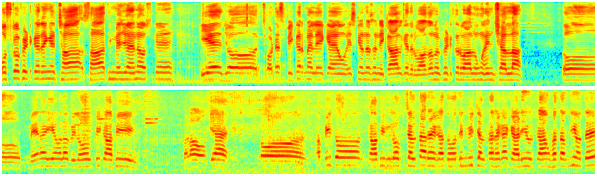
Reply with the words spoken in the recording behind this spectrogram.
उसको फिट करेंगे छा, साथ ही में जो है ना उसके ये जो छोटे स्पीकर मैं लेके आया हूँ, इसके अंदर से निकाल के दरवाज़ों में फिट करवा लूँगा इन तो मेरा ये वाला व्लॉग भी काफ़ी बड़ा हो गया है। तो अभी तो काफ़ी व्लॉग चलता रहेगा, दो दिन भी चलता रहेगा, गाड़ियों के काम ख़त्म नहीं होते।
